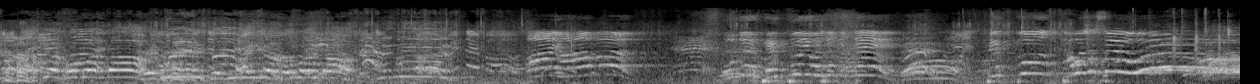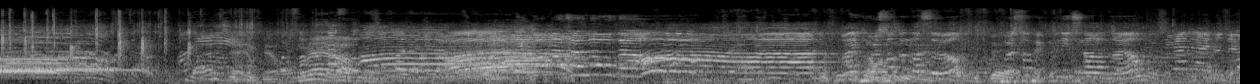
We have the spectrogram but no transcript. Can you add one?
마이크가 거부한다. 마이크가 거부한다. 아 여러분 오늘 100분이 오셨는데 100분 다 오셨어요 아, 내 것만 잘 나온다 아, 벌써 끝났어요? 벌써 100분이 지나갔나요? 2시간이나 했는데요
